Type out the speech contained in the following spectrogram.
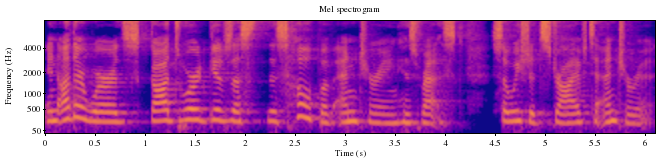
In other words, God's word gives us this hope of entering his rest, so we should strive to enter it.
